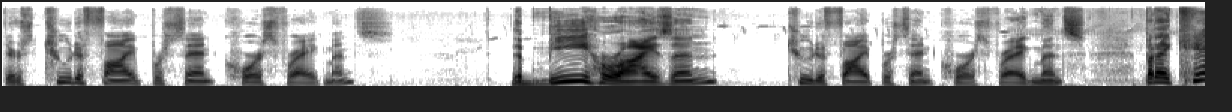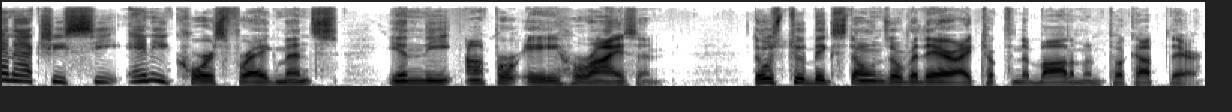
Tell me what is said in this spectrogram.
there's 2 to 5% coarse fragments. The B horizon, 2 to 5% coarse fragments. But I can't actually see any coarse fragments in the upper A horizon. Those two big stones over there I took from the bottom and took up there.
